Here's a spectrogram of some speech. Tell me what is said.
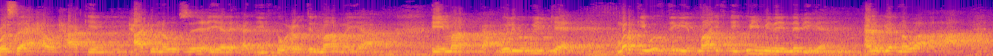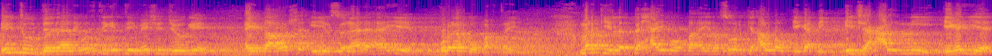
Wasaxaxahu alxaakim xaakimna wuu saxiix yeelay xadiidka wuxuu tilmaamayaa imaamka weliba wiilkaan markii wafdigii daa'if ay u yimideen nebiga canug yarna waa ahaa intuu dadaalay wafdiga intay meesha joogeen ay daawasho iyo su'aalo hayeen qur'aankuu bartay. Markii la baxay buu dhahay rasuulkii allow iga dhig ijcalnii iga yeel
